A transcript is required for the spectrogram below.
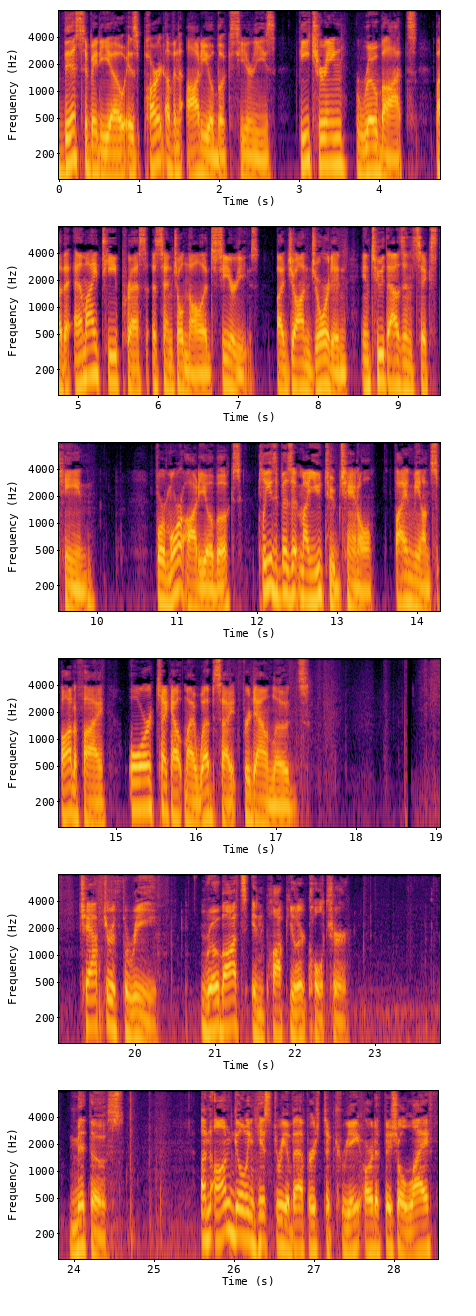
This video is part of an audiobook series featuring Robots by the MIT Press Essential Knowledge series by John Jordan in 2016. For more audiobooks, please visit my YouTube channel, find me on Spotify, or check out my website for downloads. Chapter 3 Robots in Popular Culture Mythos An ongoing history of efforts to create artificial life,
